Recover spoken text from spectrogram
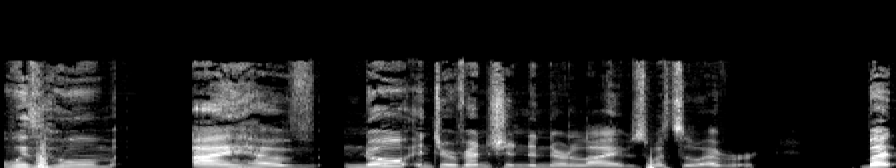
with whom I have no intervention in their lives whatsoever. But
